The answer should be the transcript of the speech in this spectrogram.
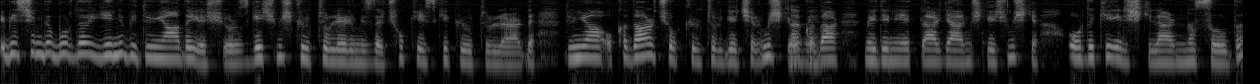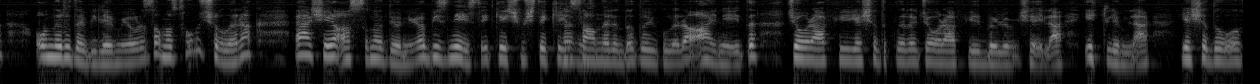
E biz şimdi burada yeni bir dünyada yaşıyoruz. Geçmiş kültürlerimizde, çok eski kültürlerde. Dünya o kadar çok kültür geçirmiş ki, Tabii. o kadar medeniyetler gelmiş geçmiş ki oradaki ilişkiler nasıldı? Onları da bilemiyoruz ama sonuç olarak her şey aslına dönüyor. Biz neyse geçmişteki Tabii. insanların da duyguları aynıydı. Coğrafi, yaşadıkları coğrafi bölüm şeyler, iklimler, yaşadığı o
